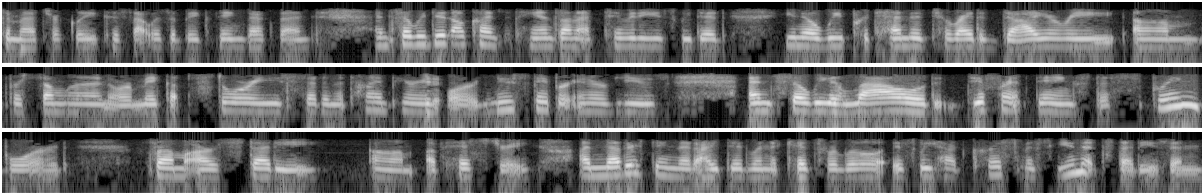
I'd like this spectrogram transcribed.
symmetrically because that was a big thing back then. And so we did all kinds of hands on activities. We did you know we pretended to write a diary um, for someone or make up stories set in the time period or newspaper interviews. And so we allowed different things to springboard from our study um, of history. Another thing that I did when the kids were little is we had Christmas unit studies, and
